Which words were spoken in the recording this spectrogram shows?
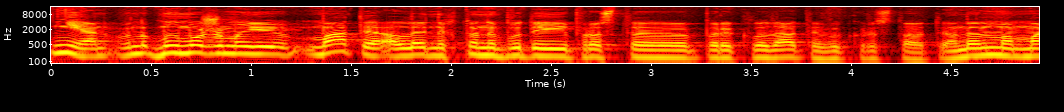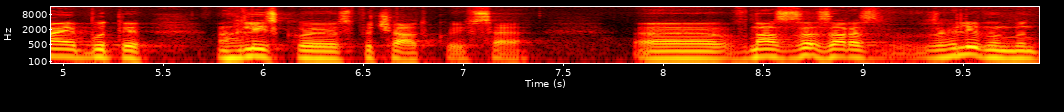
Ні, воно- ми можемо її мати, але ніхто не буде її просто перекладати, використовувати. Вона має бути англійською спочатку і все. Е, в нас зараз взагалі ну, ми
